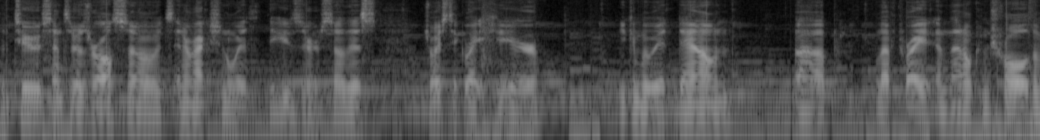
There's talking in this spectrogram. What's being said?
The two sensors are also its interaction with the user. So this joystick right here you can move it down up left right and that'll control the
